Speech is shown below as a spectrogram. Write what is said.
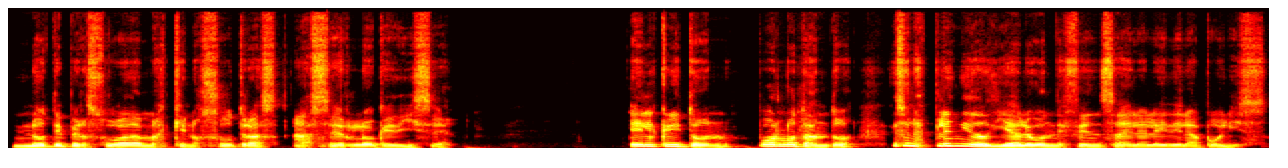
no te persuada más que nosotras a hacer lo que dice. El Critón, por lo tanto, es un espléndido diálogo en defensa de la ley de la polis.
